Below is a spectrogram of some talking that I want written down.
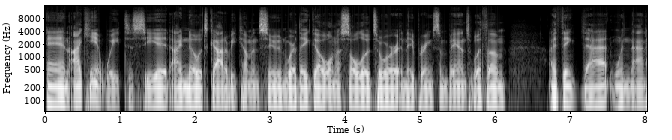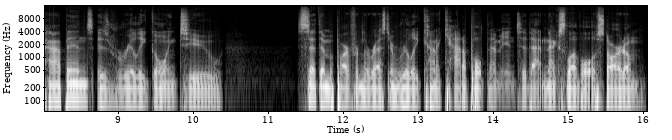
And I can't wait to see it. I know it's got to be coming soon where they go on a solo tour and they bring some bands with them. I think that when that happens is really going to set them apart from the rest and really kind of catapult them into that next level of stardom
